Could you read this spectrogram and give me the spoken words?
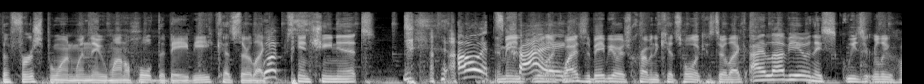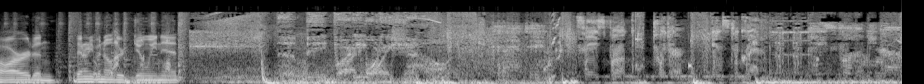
the firstborn when they want to hold the baby because they're like Whoops. pinching it. Oh, it's I mean, crying. you're like, why does the baby always cry when the kids hold it? Because they're like, I love you, and they squeeze it really hard, and they don't even know they're doing it. The Big Party Morning Show. Facebook, Twitter, Instagram. Please follow me now.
